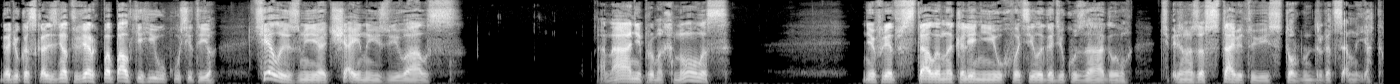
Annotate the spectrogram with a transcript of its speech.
гадюка скользнет вверх по палке и укусит ее. Тело змеи отчаянно извивалось. Она не промахнулась. Нефред встала на колени и ухватила гадюку за голову. Теперь она заставит ее исторгнуть драгоценный яд.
